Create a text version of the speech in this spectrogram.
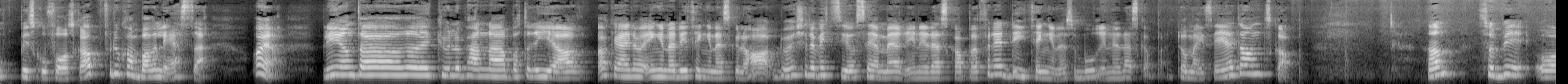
oppi skuffer for du kan bare lese. Å ja. Blyanter, kulepenner, batterier. OK, det var ingen av de tingene jeg skulle ha. Da er ikke det vits i å se mer inni det skapet, for det er de tingene som bor inni det skapet. Da må jeg se et annet skap. Sånn? Så ved å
